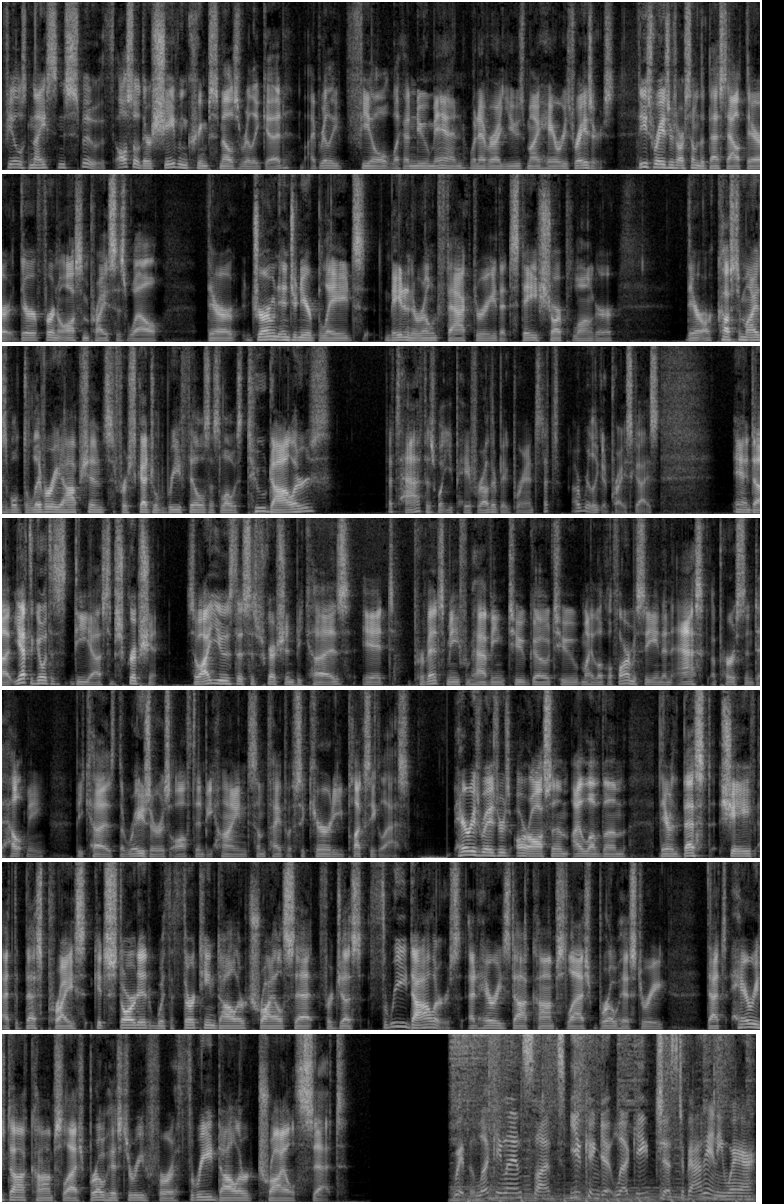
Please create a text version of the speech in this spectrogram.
feels nice and smooth. Also, their shaving cream smells really good. I really feel like a new man whenever I use my Harry's razors. These razors are some of the best out there. They're for an awesome price as well. They're German engineered blades made in their own factory that stay sharp longer. There are customizable delivery options for scheduled refills as low as $2. That's half is what you pay for other big brands. That's a really good price, guys and uh, you have to go with this, the uh, subscription. So I use the subscription because it prevents me from having to go to my local pharmacy and then ask a person to help me because the razor is often behind some type of security plexiglass. Harry's razors are awesome. I love them. They're the best shave at the best price. Get started with a $13 trial set for just $3 at harrys.com slash brohistory. That's harrys.com slash brohistory for a $3 trial set. With the Lucky Land slots, you can get lucky just about anywhere.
